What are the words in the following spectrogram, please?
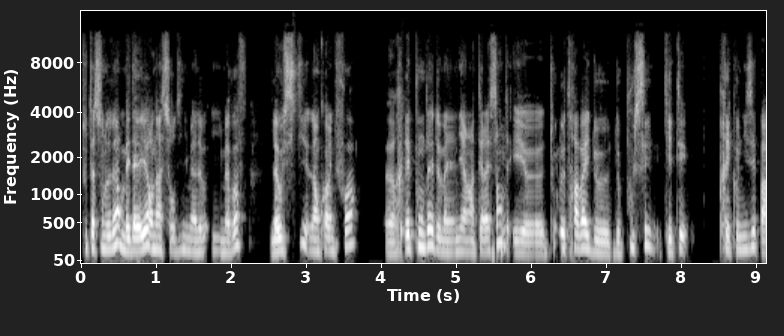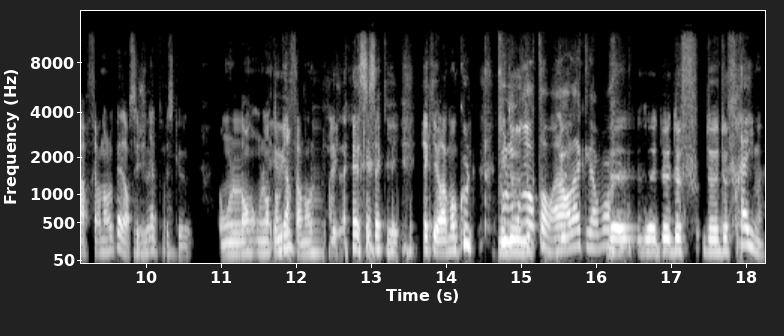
tout à son honneur. Mais d'ailleurs, Nassourdine Ima- Imavov, là aussi, là encore une fois, euh, répondait de manière intéressante Mhm. et euh, tout le travail de, de pousser qui était préconisé par Fernand Lopez. Alors, c'est génial parce que on l'en- on l'entend Et bien, oui. Fernand Lopez. c'est ça qui est, ça qui est vraiment cool. Tout Mais le de- monde de- l'entend. Alors là, clairement. de, de, de, frame,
